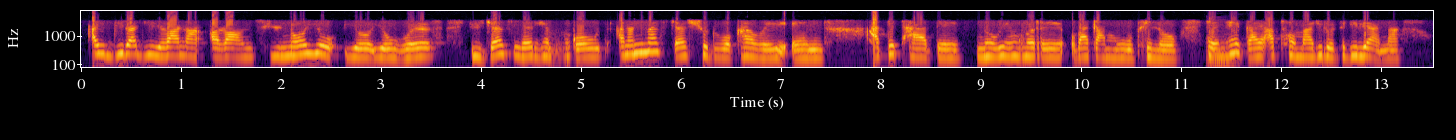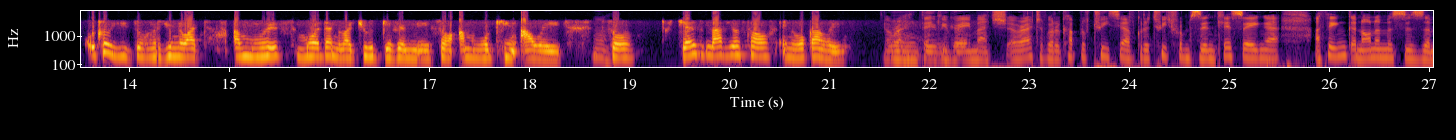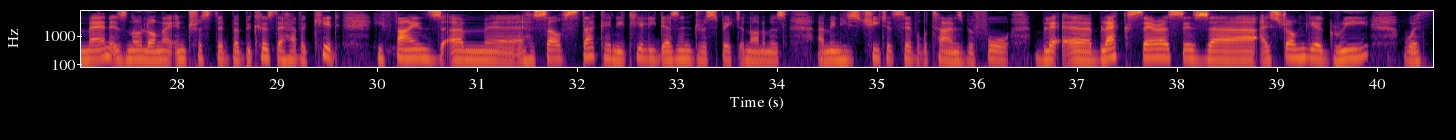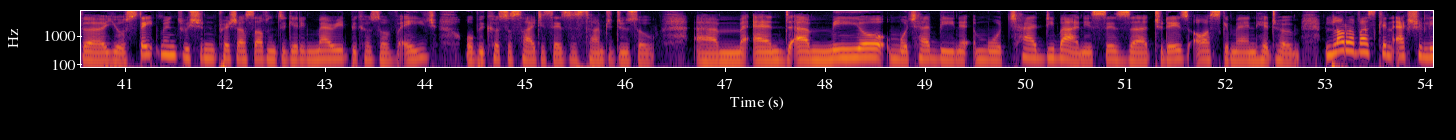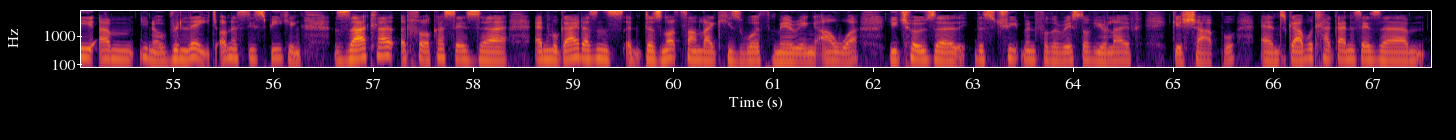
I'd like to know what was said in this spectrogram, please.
I did a run around, you know your your your worth, you just let him go. Anonymous just should walk away and at the tate knowing o batla mo bophelo hmm. and he guy a thoma dilo tse di bjana o tlo itse gore you know what i'm worth more than what you've given me so i'm walking away. Hmm. So just love yourself and walk away All right, Mm, thank you go. very much. All right, I've got a couple of tweets here. I've got a tweet from Zintle saying, uh, I think Anonymous Anonymous's uh, man is no longer interested, but because they have a kid, he finds um, uh, herself stuck and he clearly doesn't respect Anonymous. I mean, he's cheated several times before. Bla- uh, Black Sarah says, uh, I strongly agree with uh, your statement. We shouldn't pressure ourselves into getting married because of age or because society says it's time to do so. Um, and um, Mio Mochadibane says uh, today's Ask a Man hit home. A lot of us can actually, um, you know, relate. Honestly speaking, Zatla Tloka says, uh, and Mugai doesn't s- does not sound like he's worth marrying. Awa, you chose uh, this treatment for the rest of your life, Geshapo. And Gabu Tlakane says. Um,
